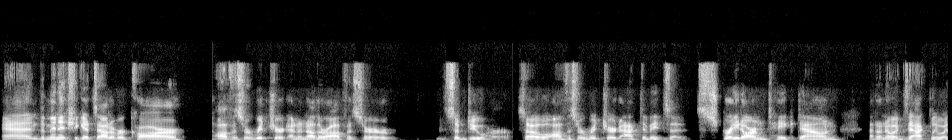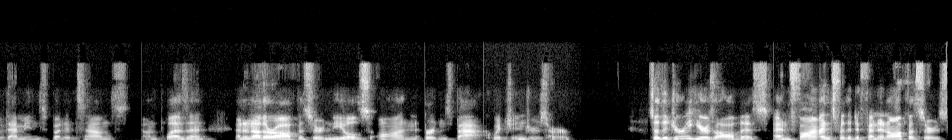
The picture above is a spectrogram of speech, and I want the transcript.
and the minute she gets out of her car, Officer Richard and another officer subdue her. So Officer Richard activates a straight arm takedown. I don't know exactly what that means, but it sounds unpleasant. And another officer kneels on Burton's back, which injures her. So the jury hears all this and finds for the defendant officers,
